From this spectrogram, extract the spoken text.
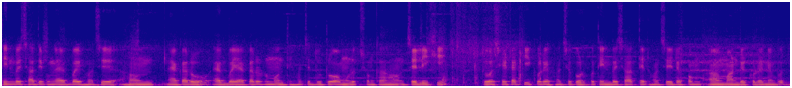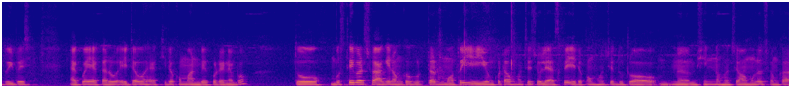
তিন বাই সাত এবং এক বাই হচ্ছে এগারো, এক বাই এগারোর মধ্যে হচ্ছে দুটো অমূলত সংখ্যা হচ্ছে লিখি। তো সেটা কি করে হচ্ছে করব? তিন বাই সাতের হচ্ছে এরকম মান বের করে নেব। দুই বাই এক বাই এগারো, এটাও একই রকম মান বের করে নেব। তো বুঝতেই পারছ, আগের অঙ্কগুলোটার মতোই এই অঙ্কটাও হচ্ছে চলে আসবে। এরকম হচ্ছে দুটো ভিন্ন হচ্ছে অমূলত সংখ্যা,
